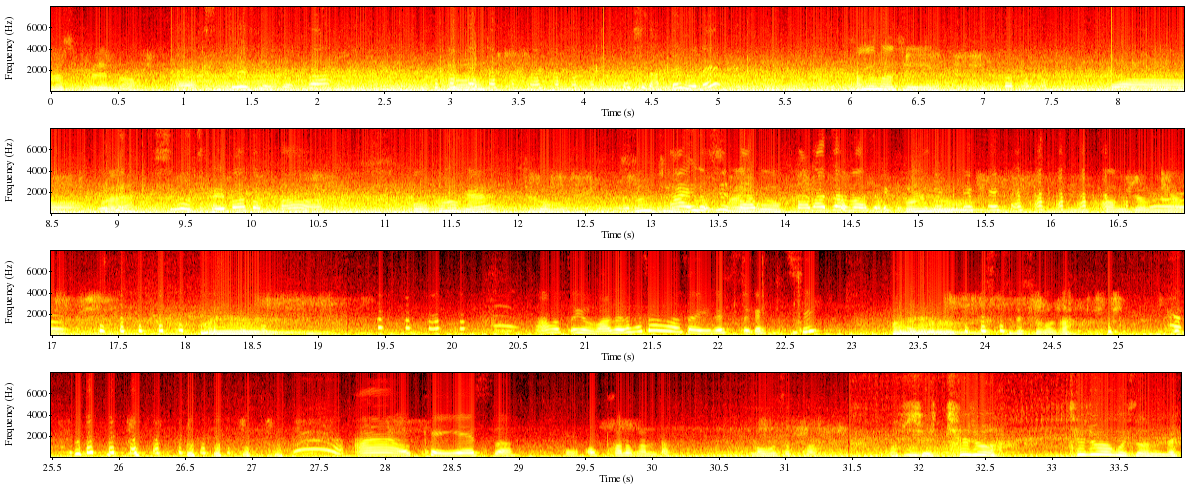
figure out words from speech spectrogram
어 스트레스 풀린다. 어 스트레스 있었어? 그럼. 혹시 나 때문에? 당연하지. 와 왜? 여기 신호 잘 받았다. 어 그러게. 지금 순지 아 이거 지금 말, 아이고. 말하자마자 어휴 빵정량 어휴 아 어떻게 말을 하자마자 이럴 수가 있지? 어휴 스트레스 받아. 아 오케이 이해했어 어 바로 간다. 너무 좋다. 혹시 체조 체조하고 있었는데.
